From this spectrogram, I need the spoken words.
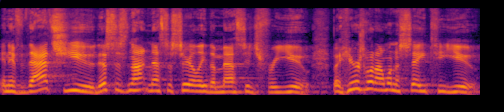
And if that's you, this is not necessarily the message for you. But here's what I want to say to you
